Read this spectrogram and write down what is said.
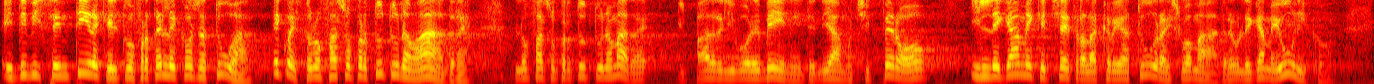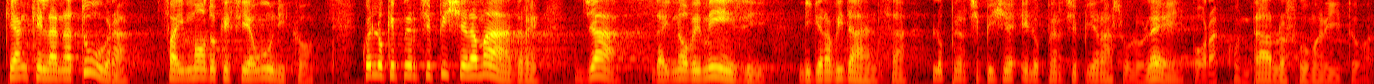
e devi sentire che il tuo fratello è cosa tua. E questo lo fa soprattutto una madre, lo fa soprattutto una madre. Il padre gli vuole bene, intendiamoci, però il legame che c'è tra la creatura e sua madre è un legame unico, che anche la natura fa in modo che sia unico. Quello che percepisce la madre già dai nove mesi di gravidanza lo percepisce e lo percepirà solo lei, può raccontarlo a suo marito.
